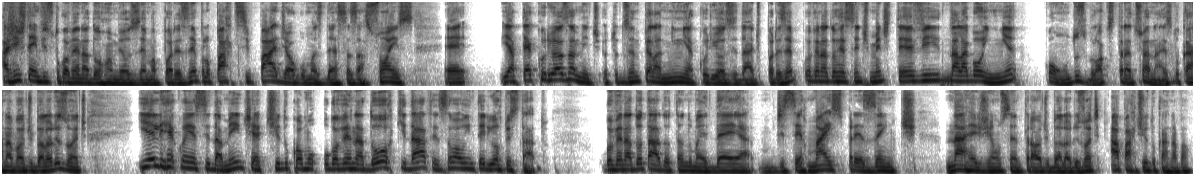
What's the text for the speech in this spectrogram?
A gente tem visto o governador Romeu Zema, por exemplo, participar de algumas dessas ações é, e até curiosamente, eu estou dizendo pela minha curiosidade, por exemplo, o governador recentemente teve na Lagoinha com um dos blocos tradicionais do Carnaval de Belo Horizonte. E ele reconhecidamente é tido como o governador que dá atenção ao interior do estado. O governador está adotando uma ideia de ser mais presente na região central de Belo Horizonte a partir do carnaval?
